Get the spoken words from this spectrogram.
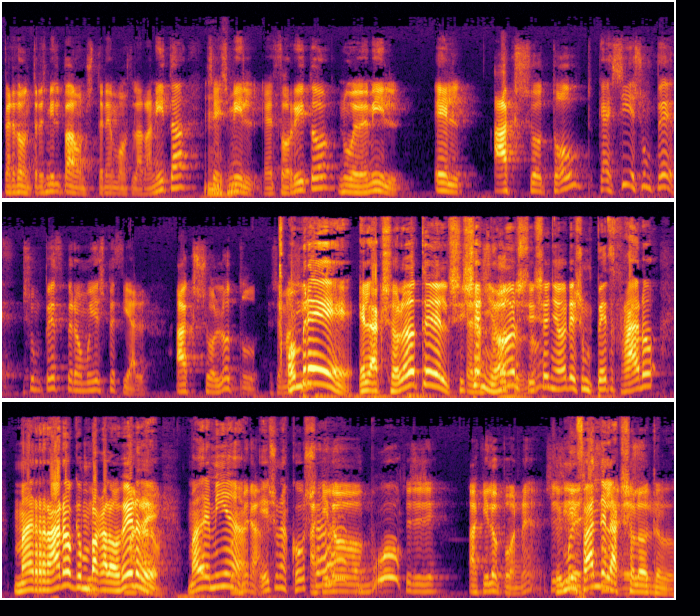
perdón, 3.000 pounds tenemos la ranita, 6.000 el zorrito, 9.000 el Axolotl, que sí, es un pez, es un pez pero muy especial. Axolotl. ¡Hombre! El axolotl, sí señor, sí señor, es un pez raro, más raro que un bacalao verde. Madre mía, pues es una cosa... Aquí lo... Sí, sí, sí. Aquí lo pone. Soy muy fan del axolotl.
